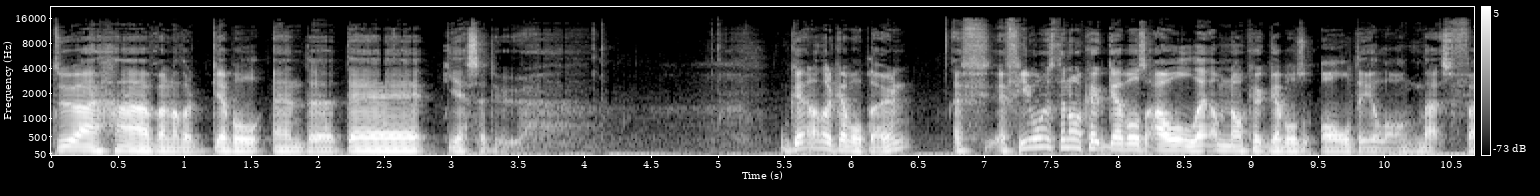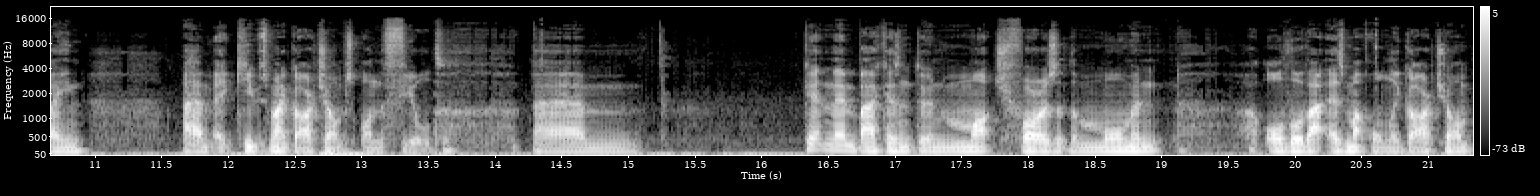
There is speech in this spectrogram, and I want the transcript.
do I have another Gible in the deck? Yes, I do. We'll get another Gible down. If if he wants to knock out Gibles, I will let him knock out Gibles all day long. That's fine. Um, it keeps my Garchomps on the field. Um, getting them back isn't doing much for us at the moment although that is my only Garchomp.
